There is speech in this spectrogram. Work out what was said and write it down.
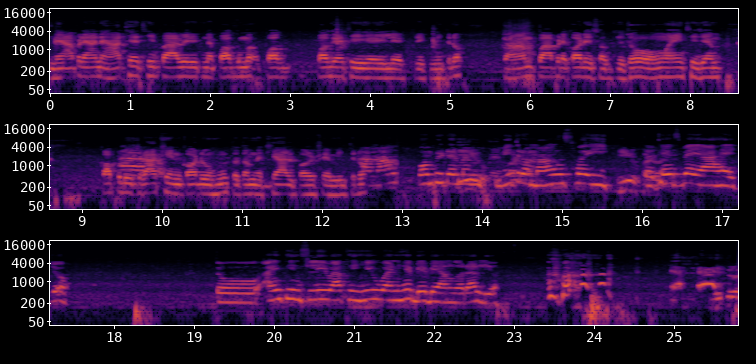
ને આપણે આને હાથેથી પણ આવી રીતના પગમાં પગ, પગેથી એ ઇલેક્ટ્રિક મિત્રો. તો આમ પણ આપણે કરી શકીએ. જો હું અહીંથી જેમ કપડું જ રાખીને કરું હું તો તમને ખ્યાલ પડશે મિત્રો. કોમ્પ્યુટરમાં મિત્રો માઉસ હોય તો જેસભાઈ આ હે જો. તો અહીંથી સ્લીવ આખી હીવવાની હે બે બે આંગર આલ્યો. મિત્રો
